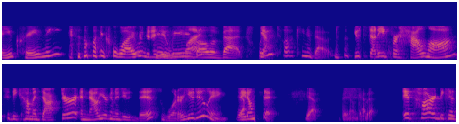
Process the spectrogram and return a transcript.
are you crazy? like, why would you leave what? all of that? What yeah. are you talking about? you studied for how long to become a doctor and now you're going to do this? What are you doing? Yeah. They don't get it. Yeah, they don't get it it's hard because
